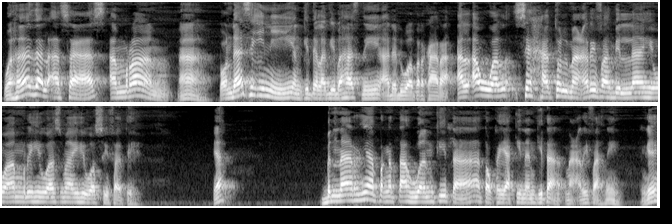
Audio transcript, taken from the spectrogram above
Wahadal asas amran. Nah, pondasi ini yang kita lagi bahas nih ada dua perkara. Al awal sihatul ma'rifah billahi wa amrihi wa asma'ihi wa sifatih. Ya. Benarnya pengetahuan kita atau keyakinan kita, ma'rifah nih. Oke. Okay?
